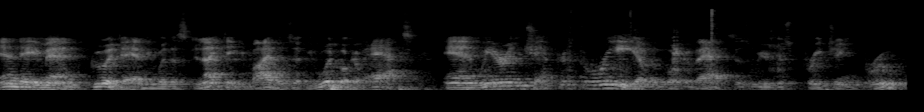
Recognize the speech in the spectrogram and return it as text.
And amen. Good to have you with us tonight. Take your Bibles, if you would, Book of Acts. And we are in chapter 3 of the Book of Acts as we are just preaching through.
